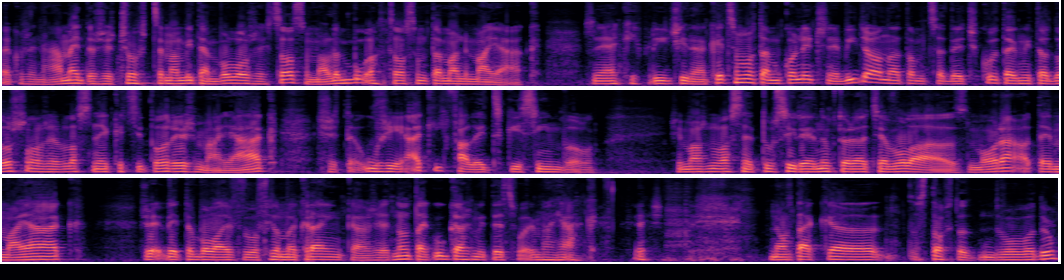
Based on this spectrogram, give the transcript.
takože námet, že čo chcem, aby tam bolo, že chcel som Malibu a chcel som tam mať maják. Z nejakých príčin. A keď som ho tam konečne videl na tom CDčku, tak mi to došlo, že vlastne keď si pozrieš maják, že to už je aký falecký symbol že máš vlastne tú sirénu, ktorá ťa volá z mora a ten maják, že to bolo aj vo filme Krajinka, že no tak ukáž mi ten svoj maják. no tak e, z tohto dôvodu.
